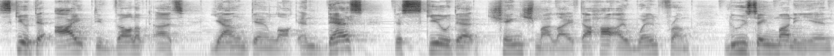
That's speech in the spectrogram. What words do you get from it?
skill that I developed as young Dan Lok, and that's the skill that changed my life. That's how I went from losing money and,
